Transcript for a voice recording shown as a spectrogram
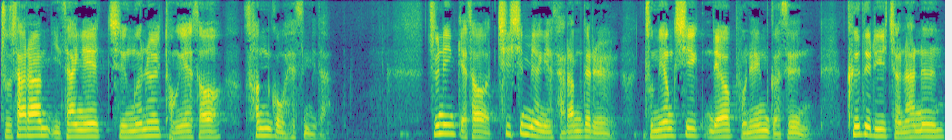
두 사람 이상의 증언을 통해서 선고했습니다. 주님께서 70명의 사람들을 두 명씩 내어 보낸 것은 그들이 전하는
